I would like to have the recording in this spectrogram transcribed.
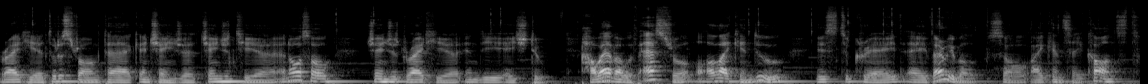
right here to the strong tag and change it, change it here, and also change it right here in the H2. However, with Astro, all I can do is to create a variable. So I can say const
